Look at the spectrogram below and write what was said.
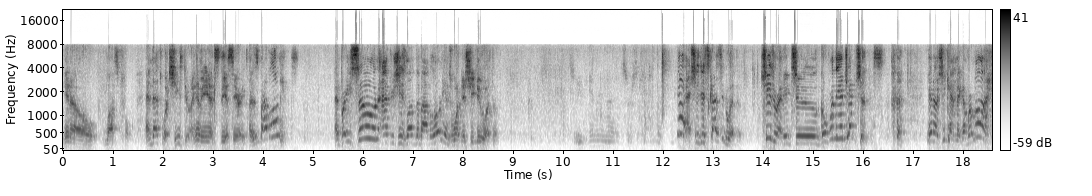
you know, lustful. And that's what she's doing. I mean, it's the Assyrians, it's Babylonians. And pretty soon, after she's loved the Babylonians, what does she do with them? Yeah, she's disgusted with them. She's ready to go for the Egyptians. you know, she can't make up her mind.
